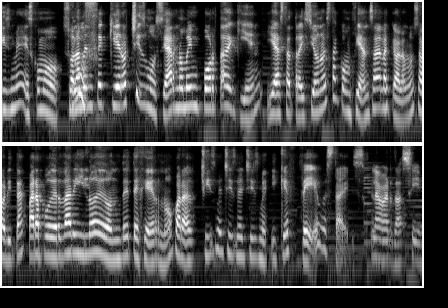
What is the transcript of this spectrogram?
chisme es como solamente quiero chismosear, no me importa de quién, y hasta traiciono esta confianza de la que hablamos ahorita para poder dar hilo de dónde tejer, ¿no? Para chisme, chisme, chisme. Y qué feo está eso. La verdad, sí.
